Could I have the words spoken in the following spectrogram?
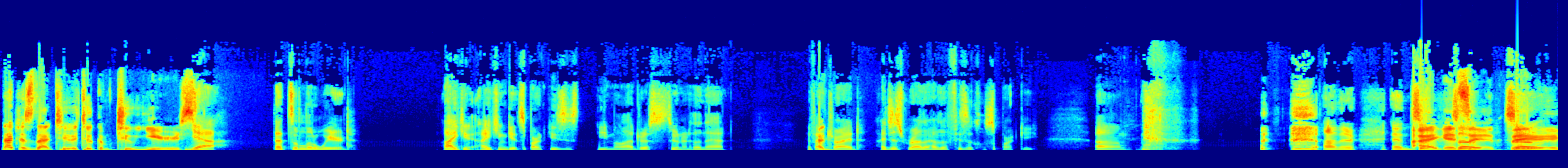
Not just that too. It took them two years. Yeah, that's a little weird. I can I can get Sparky's email address sooner than that if I, I tried. I just rather have the physical Sparky. Um, on there. And so, I can so, say it. So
